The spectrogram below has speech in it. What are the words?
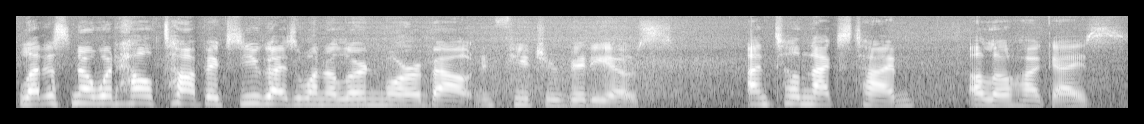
Let us know what health topics you guys want to learn more about in future videos. Until next time, aloha guys.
